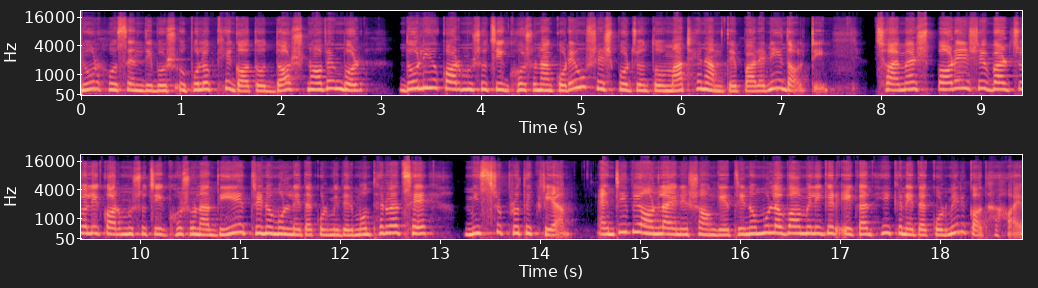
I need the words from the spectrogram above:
নূর হোসেন দিবস উপলক্ষে গত দশ নভেম্বর দলীয় কর্মসূচি ঘোষণা করেও শেষ পর্যন্ত মাঠে নামতে পারেনি দলটি। ছয় মাস পরে এসে ভার্চুয়ালি কর্মসূচি ঘোষণা দিয়ে তৃণমূল নেতাকর্মীদের মধ্যে রয়েছে মিশ্র প্রতিক্রিয়া। এনটিভি অনলাইনের সঙ্গে তৃণমূল আওয়ামী লীগের একাধিক নেতাকর্মীর কথা হয়।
